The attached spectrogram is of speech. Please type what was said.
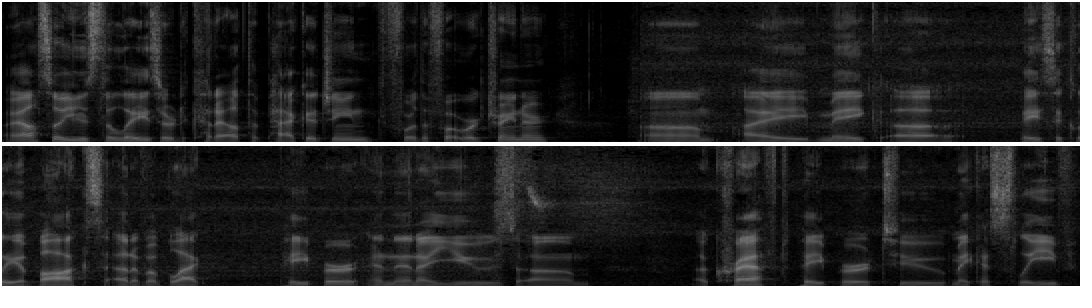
I also use the laser to cut out the packaging for the footwork trainer. Um, I make uh, basically a box out of a black paper and then I use um, a craft paper to make a sleeve.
